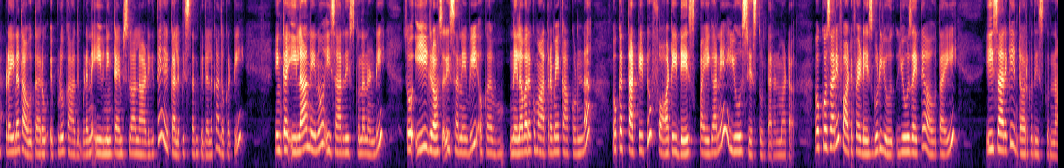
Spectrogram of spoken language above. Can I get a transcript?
ఎప్పుడైనా తాగుతారు. ఎప్పుడూ కాదు. ఎప్పుడైనా ఈవినింగ్ టైమ్స్లో అలా అడిగితే కలిపిస్తాను పిల్లలకు అదొకటి. ఇంకా ఇలా నేను ఈసారి తీసుకున్నానండి. సో ఈ గ్రాసరీస్ అనేవి ఒక నెల వరకు మాత్రమే కాకుండా ఒక థర్టీ టు ఫార్టీ డేస్ పైగానే యూజ్ చేస్తుంటారనమాట ఒక్కోసారి ఫార్టీ ఫైవ్ డేస్ కూడా యూ యూజ్ అయితే అవుతాయి. ఈసారికి ఇంతవరకు తీసుకున్నా.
